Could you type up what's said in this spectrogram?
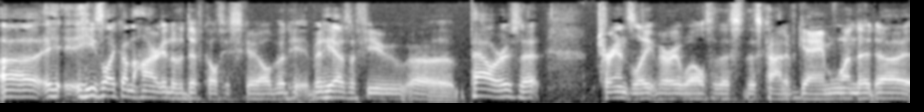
Uh, he's like on the higher end of the difficulty scale, but he, but he has a few uh, powers that translate very well to this this kind of game. One that uh,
